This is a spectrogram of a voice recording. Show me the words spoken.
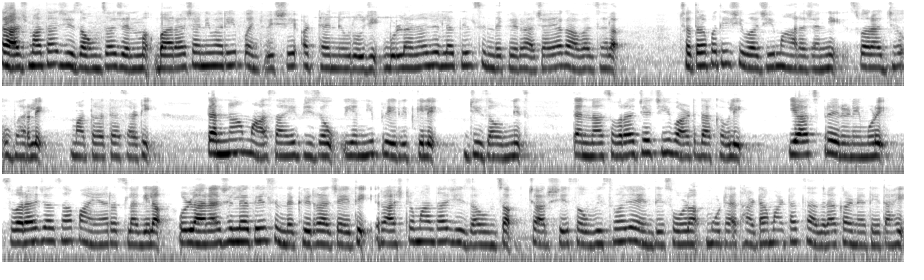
राजमाता जिजाऊंचा जन्म बारा जानेवारी पंचवीसशे अठ्ठ्याण्णव रोजी बुलढाणा जिल्ह्यातील सिंदखेड राजा या गावात झाला. छत्रपती शिवाजी महाराजांनी स्वराज्य उभारले. मात्र त्यासाठी त्यांना मासाहेब जिजाऊ यांनी प्रेरित केले. जिजाऊंनीच त्यांना स्वराज्याची वाट दाखवली. याच प्रेरणेमुळे स्वराज्याचा पाया रचला गेला. बुलढाणा जिल्ह्यातील सिंदखेड राजा येथे राष्ट्रमाता जिजाऊंचा चारशे सव्वीसवा जयंती सोहळा मोठ्या थाटामाटात साजरा करण्यात येत आहे.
